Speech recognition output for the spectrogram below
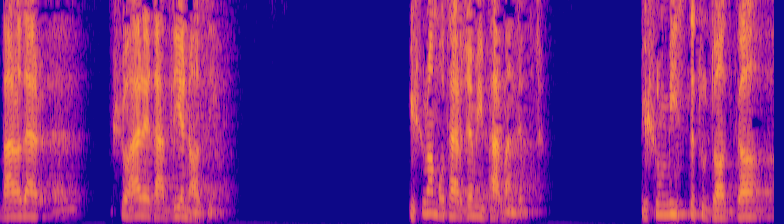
برادر شوهر قبلی نازی. ایشون هم مترجم این پرونده بود. ایشون میست تو دادگاه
